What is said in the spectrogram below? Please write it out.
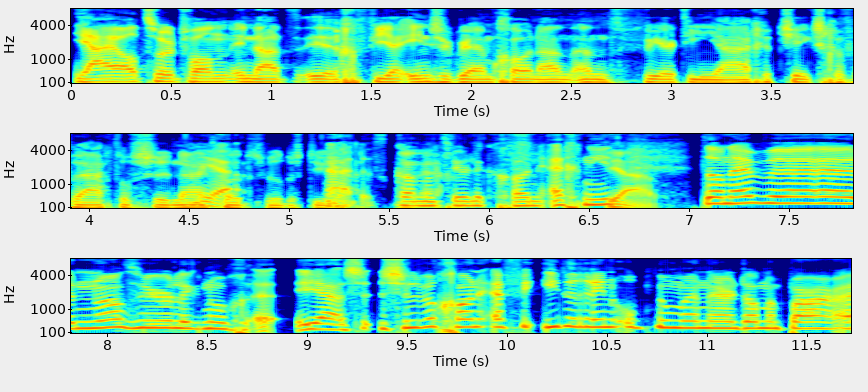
Ja, hij had soort van inderdaad eh, via Instagram gewoon aan, aan 14-jarige chicks gevraagd of ze naaktfoto's wilden sturen. Ja, dat kan Nou ja. natuurlijk gewoon echt niet. Ja, Dan hebben we eh, natuurlijk nog... ja, zullen we gewoon even iedereen opnoemen en er dan een paar ja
